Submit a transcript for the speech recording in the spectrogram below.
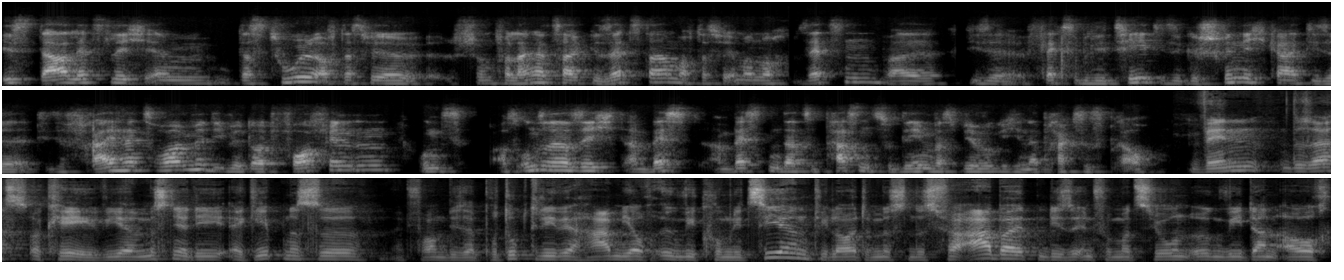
ist da letztlich ähm, das Tool, auf das wir schon vor langer Zeit gesetzt haben, auf das wir immer noch setzen, weil diese Flexibilität, diese Geschwindigkeit, diese, diese Freiheitsräume, die wir dort vorfinden, uns aus unserer Sicht am, best, am besten dazu passen zu dem, was wir wirklich in der Praxis brauchen. Wenn du sagst, okay, wir müssen ja die Ergebnisse in Form dieser Produkte, die wir haben, ja auch irgendwie kommunizieren. Die Leute müssen das verarbeiten, diese Informationen irgendwie dann auch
